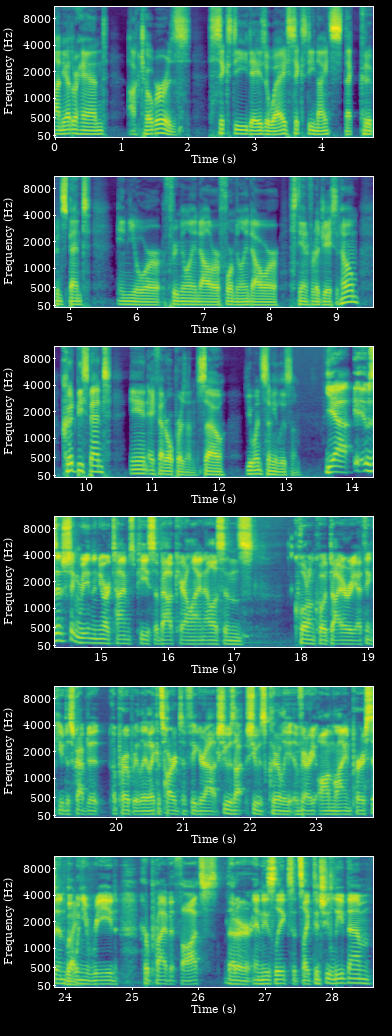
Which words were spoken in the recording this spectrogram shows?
On the other hand, October is 60 days away, 60 nights that could have been spent in your $3 million or $4 million Stanford adjacent home could be spent in a federal prison. So you win some, you lose some. Yeah, it was interesting reading the New York Times piece about Caroline Ellison's quote unquote diary. I think you described it appropriately. Like it's hard to figure out. She was uh, she was clearly a very online person, but right. when you read her private thoughts that are in these leaks, it's like did she leave them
